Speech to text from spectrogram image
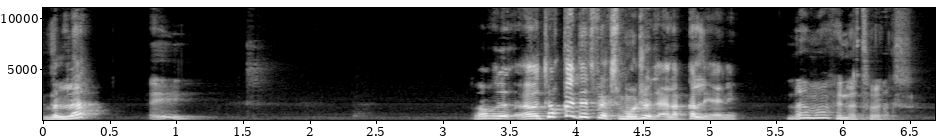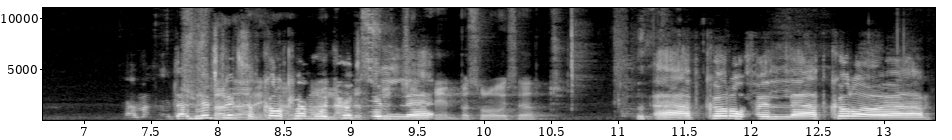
بالله اي أتوقع Netflix موجود على الأقل يعني. لا ما في Netflix Netflix أذكره كان موجود في بس روي search أذكره في ال- أذكره آه،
